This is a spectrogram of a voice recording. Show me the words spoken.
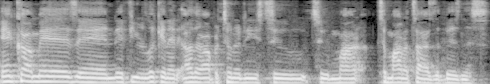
income is, and if you're looking at other opportunities to to mon- to monetize the business.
